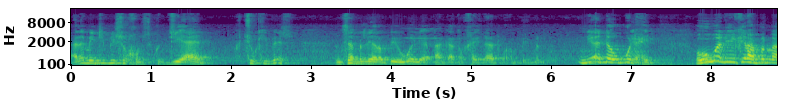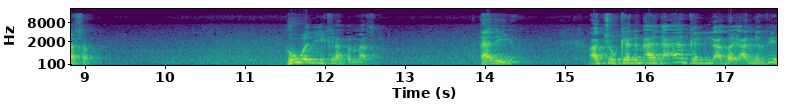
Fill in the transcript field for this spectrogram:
على ما يجيبليش الخبز؟ كنت جيعان. شو كيفاش؟ نسى باللي ربي هو اللي عطاه كاع الخيرات وربي من لأنه ملحد. هو اللي يكره بالناصر. هو اللي يكره بالناصر. هذه هي. عاد شوف كان معاه لعاب كان يلعب يعنف فيه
